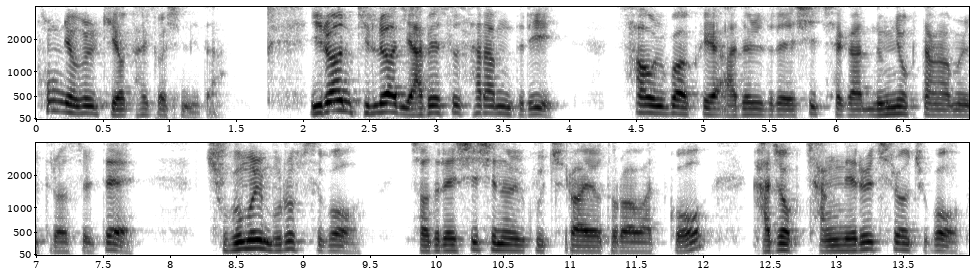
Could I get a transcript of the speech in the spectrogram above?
폭력을 기억할 것입니다. 이러한 길르앗 야베스 사람들이 사울과 그의 아들들의 시체가 능욕당함을 들었을 때 죽음을 무릅쓰고 저들의 시신을 구출하여 돌아왔고 가족 장례를 치러주고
